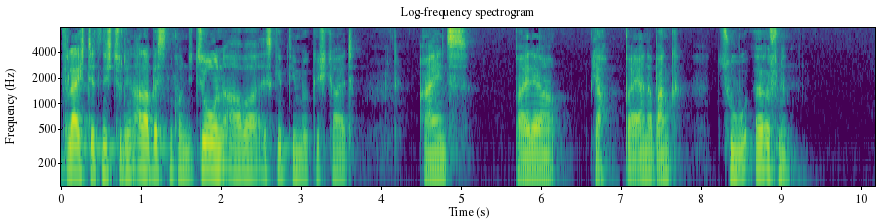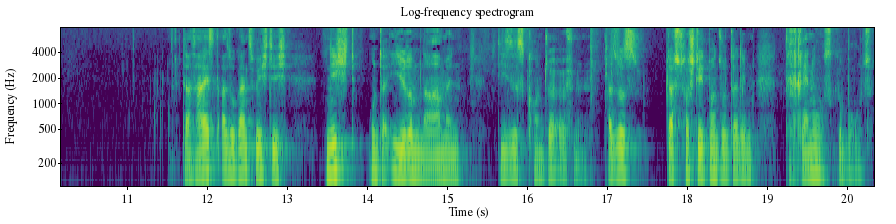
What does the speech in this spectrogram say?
Vielleicht jetzt nicht zu den allerbesten Konditionen, aber es gibt die Möglichkeit, eins bei der, ja, bei einer Bank zu eröffnen. Das heißt also ganz wichtig, nicht unter ihrem Namen dieses Konto eröffnen. Also das, das versteht man so unter dem Trennungsgebot.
